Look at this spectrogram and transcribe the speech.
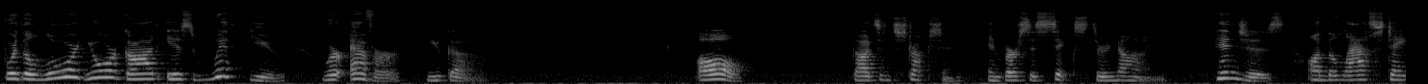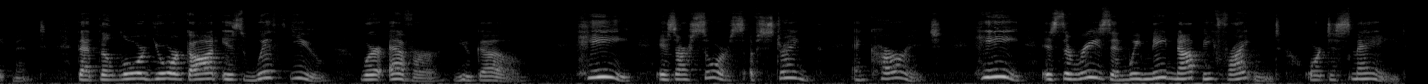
for the Lord your God is with you wherever you go. All God's instruction in verses 6 through 9 hinges on the last statement that the Lord your God is with you wherever you go. He is our source of strength and courage. He is the reason we need not be frightened or dismayed.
